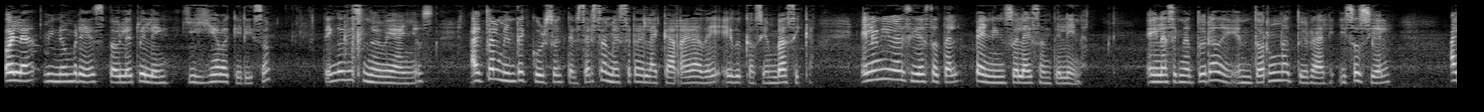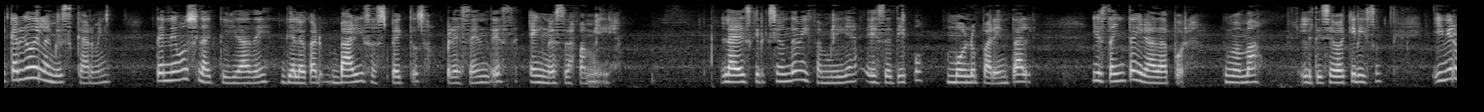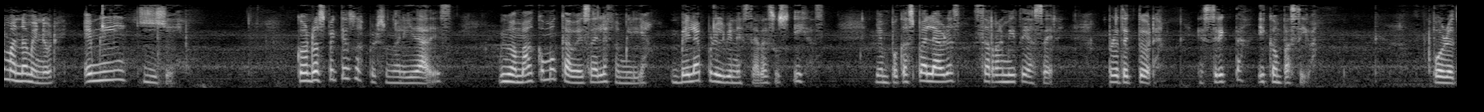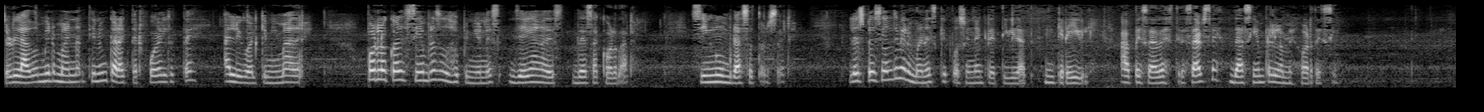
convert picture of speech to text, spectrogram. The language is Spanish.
Hola, mi nombre es Paulette Belén Quijía Vaquerizo. Tengo 19 años. Actualmente curso el tercer semestre de la carrera de Educación Básica en la Universidad Estatal Península de Santa Elena. En la asignatura de Entorno Natural y Social, a cargo de la Miss Carmen, tenemos la actividad de dialogar varios aspectos presentes en nuestra familia. La descripción de mi familia es de tipo monoparental y está integrada por mi mamá, Leticia Vaquerizo, y mi hermana menor, Emily Quije. Con respecto a sus personalidades, mi mamá como cabeza de la familia vela por el bienestar de sus hijas y en pocas palabras se remite a ser protectora, estricta y compasiva. Por otro lado, mi hermana tiene un carácter fuerte, al igual que mi madre, por lo cual siempre sus opiniones llegan a desacordar, sin un brazo a torcer. Lo especial de mi hermana es que posee una creatividad increíble. A pesar de estresarse, da siempre lo mejor de sí.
